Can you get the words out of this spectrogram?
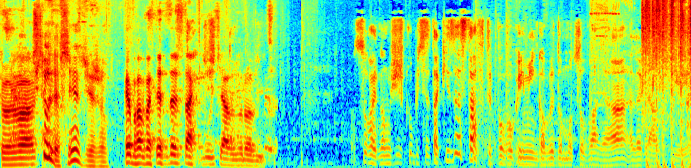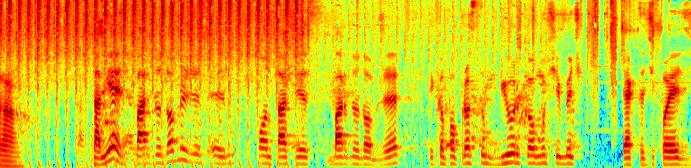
Kurwa, Tu jest, nie zwierzę. chyba będę też tak musiał zrobić. No, słuchaj, no musisz kupić sobie taki zestaw typowo gamingowy do mocowania, elegancki. Tak. Tam jest bardzo dobry, że y, montaż jest bardzo dobry, tylko po prostu biurko musi być, jak to ci powiedzieć,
